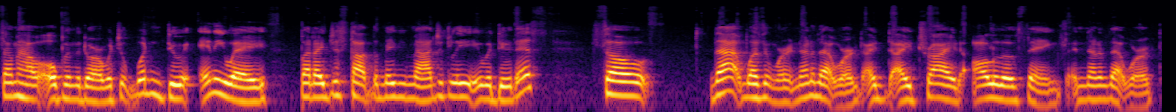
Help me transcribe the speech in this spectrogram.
somehow open the door, which it wouldn't do anyway, but I just thought that maybe magically it would do this. So that wasn't work. None of that worked. I, I tried all of those things and none of that worked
